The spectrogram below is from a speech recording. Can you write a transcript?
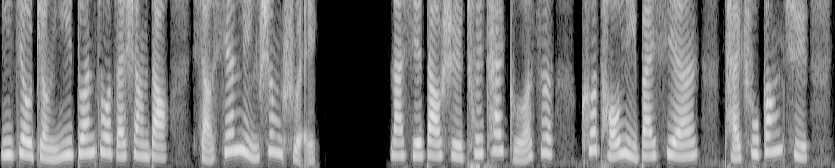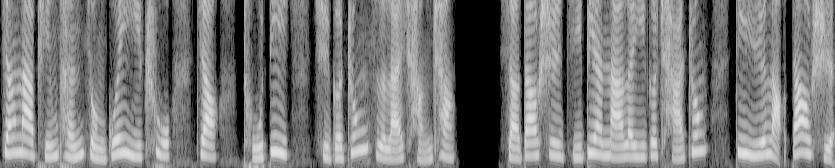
依旧整衣端坐在上道，小仙领圣水。那些道士推开格子，磕头礼拜谢恩，抬出缸去，将那瓶盆总归一处，叫徒弟取个盅子来尝尝。小道士即便拿了一个茶盅，递与老道士。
